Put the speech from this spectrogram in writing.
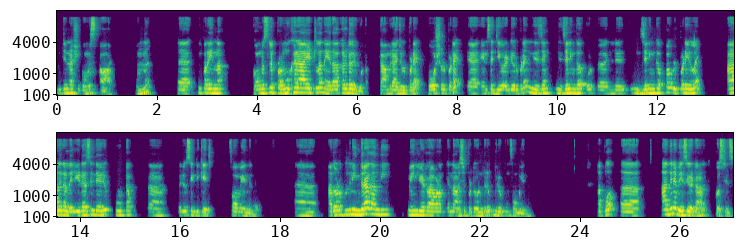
ഇന്ത്യൻ നാഷണൽ കോൺഗ്രസ് ആറും. ഒന്ന് ഈ പറയുന്ന കോൺഗ്രസിലെ പ്രമുഖരായിട്ടുള്ള നേതാക്കളുടെ ഒരു കൂട്ടം. കാമരാജ് ഉൾപ്പെടെ ഘോഷ് ഉൾപ്പെടെ എൻ സജീവ് റെഡ്ഡി ഉൾപ്പെടെ നിജ നിജലിംഗ നിജലിംഗപ്പ ഉൾപ്പെടെയുള്ള ആളുകളുടെ ലീഡേഴ്സിന്റെ ഒരു കൂട്ടം ഒരു സിൻഡിക്കേറ്റ് ഫോം ചെയ്യുന്നുണ്ട്. അതോടൊപ്പം തന്നെ ഇന്ദിരാഗാന്ധി മെയിൻ ലീഡർ ആവണം എന്ന് എന്നാവശ്യപ്പെട്ടുകൊണ്ടൊരു ഗ്രൂപ്പും ഫോം ചെയ്യുന്നു. അപ്പോ അതിനെ ബേസ് ചെയ്തിട്ടാണ് ക്വസ്റ്റ്യൻസ്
